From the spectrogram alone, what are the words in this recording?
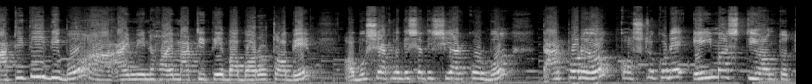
মাটিতেই দিব। আই মিন হয় মাটিতে বা বড় টবে। অবশ্যই আপনাদের সাথে শেয়ার করব। তারপরেও কষ্ট করে এই মাসটি অন্তত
